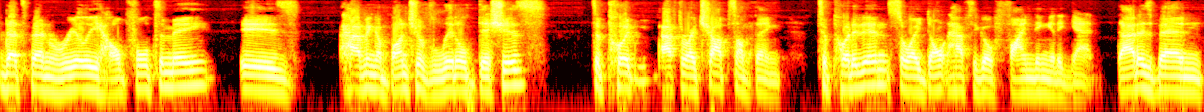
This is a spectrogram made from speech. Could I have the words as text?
that's been really helpful to me is having a bunch of little dishes to put mm-hmm. after I chop something to put it in so I don't have to go finding it again. That has been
